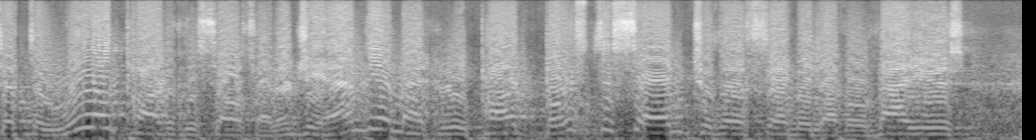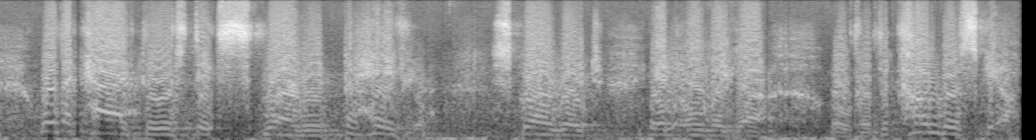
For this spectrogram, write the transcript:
that the real part of the self-energy and the imaginary part both descend to their Fermi level values with a characteristic square root behavior, square root in omega over the condor scale.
